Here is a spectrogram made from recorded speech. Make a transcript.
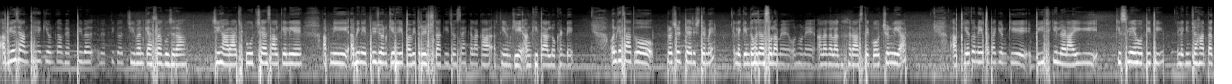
अब ये जानते हैं कि उनका व्यक्तिगत व्यक्तिगत जीवन कैसा गुजरा। जी हाँ राजपूत छः साल के लिए अपनी अभिनेत्री जो उनकी रही पवित्र रिश्ता की, जो सह कलाकार थी उनकी, अंकिता लोखंडे, उनके साथ वो प्रचलित थे रिश्ते में, लेकिन 2016 में उन्होंने अलग अलग रास्ते को चुन लिया। अब ये तो नहीं पता कि उनकी बीच की लड़ाई किस लिए होती थी। लेकिन जहाँ तक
